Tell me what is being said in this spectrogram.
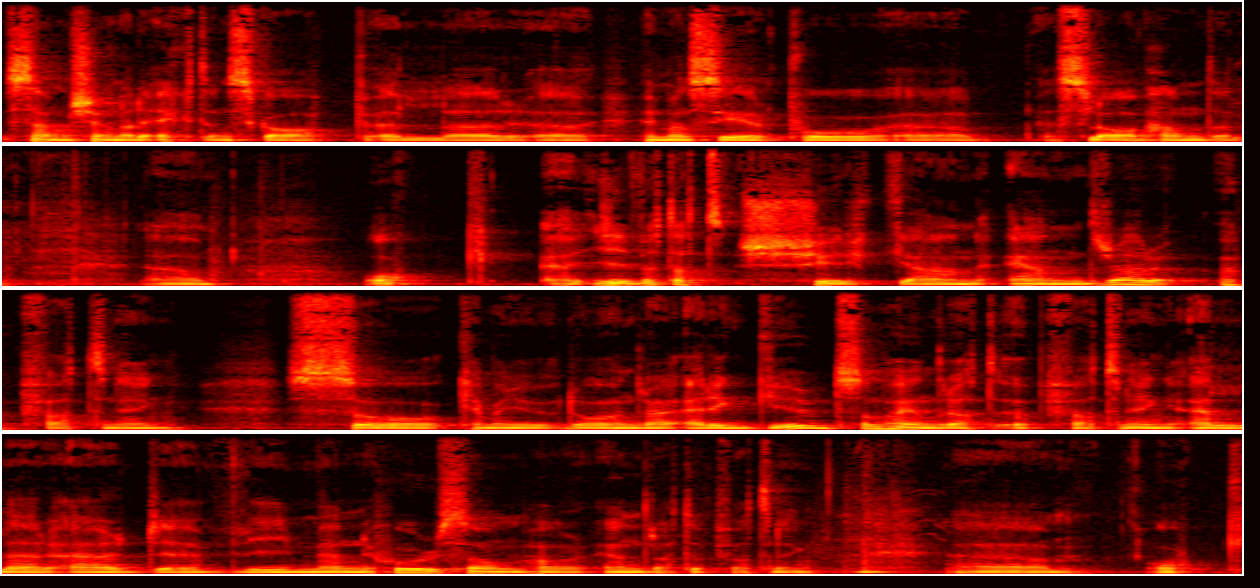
samkönade äktenskap eller eh, hur man ser på eh, slavhandel. Och givet att kyrkan ändrar uppfattning så kan man ju då undra, är det Gud som har ändrat uppfattning eller är det vi människor som har ändrat uppfattning? Ehm, och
